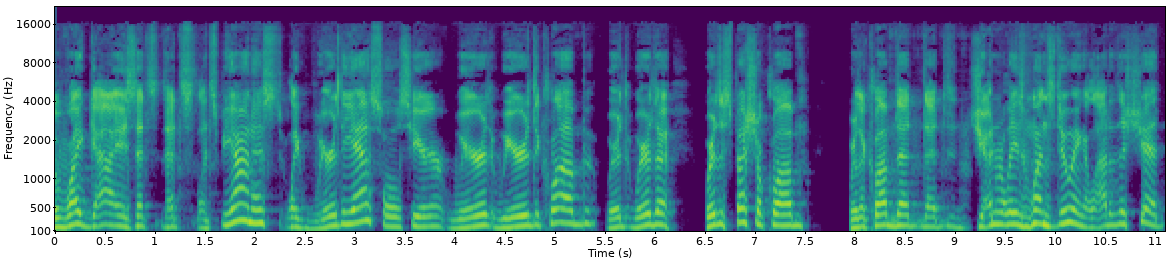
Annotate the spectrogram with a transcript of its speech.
the white guys, that's that's let's be honest, like we're the assholes here. We're we're the club. We're the, we're the we're the special club. We're the club that that generally is the ones doing a lot of this shit.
